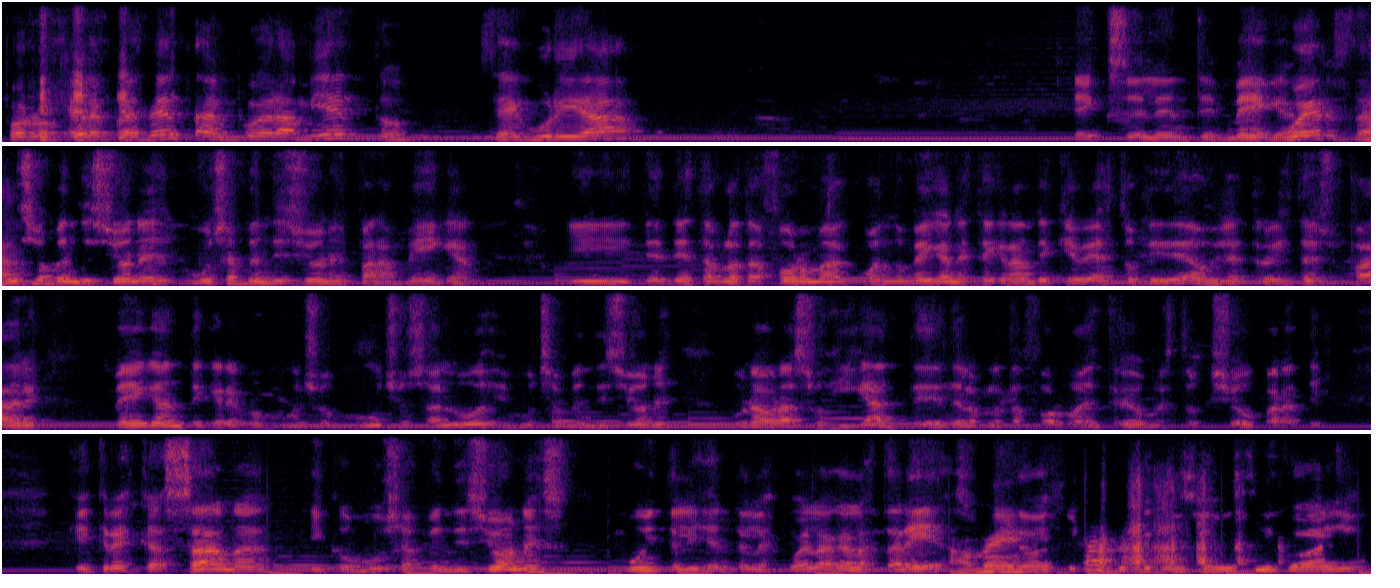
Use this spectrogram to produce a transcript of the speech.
por lo que representa empoderamiento, seguridad. Excelente, Megan. Fuerza. Muchas bendiciones, muchas bendiciones para Megan. Y desde esta plataforma, cuando Megan esté grande, que vea estos videos y la entrevista de su padre, Megan, te queremos mucho, muchos saludos y muchas bendiciones. Un abrazo gigante desde la plataforma de Entre Hombres Talk Show para ti. Que crezca sana y con muchas bendiciones, muy inteligente en la escuela. Haga las tareas. Amén. Te años.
